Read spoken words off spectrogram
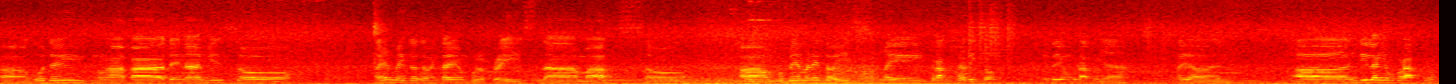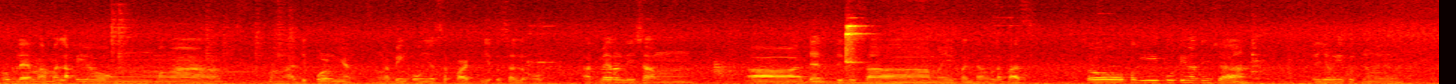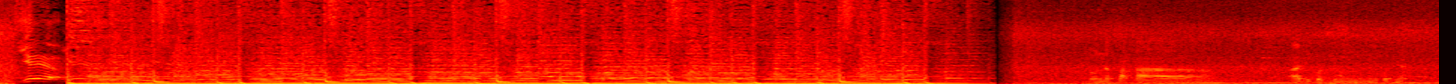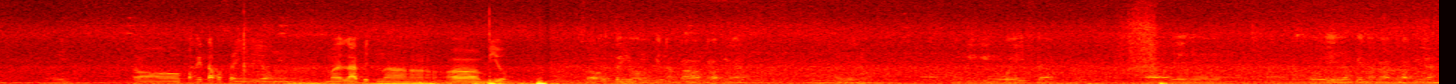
Ah, good day mga ka-dynamis. So, ngayon may gagawin tayong ball phrase na max. So, ah, ang problema nito is may crack siya rito. Ito yung crack niya. Ngayon, ah, hindi lang yung crack yung problema. Malaki yung mga mga deform niya, mga bengkong niya sa part dito sa loob. At meron din siyang ah, dent dito sa may bandang labas. So, pag iikutin natin siya, yan yung ikot niya ngayon. So, napaka alikot yung ikot niya. Okay. So, pakita ko sa inyo yung malapit na ah, view. So, ito yung pinaka-crack niya. Ayun. Nagiging way siya. Ah, yan yung So, yan yung pinaka-crack niya.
